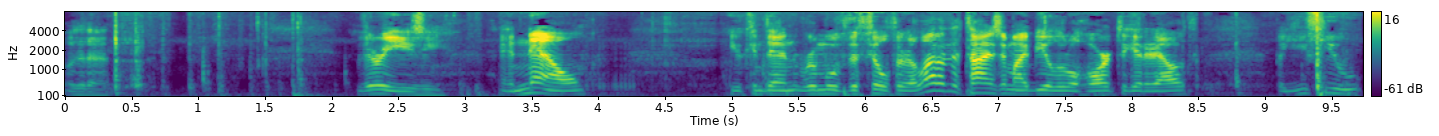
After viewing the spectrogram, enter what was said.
Look at that. Very easy. And now you can then remove the filter. A lot of the times it might be a little hard to get it out, but if you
